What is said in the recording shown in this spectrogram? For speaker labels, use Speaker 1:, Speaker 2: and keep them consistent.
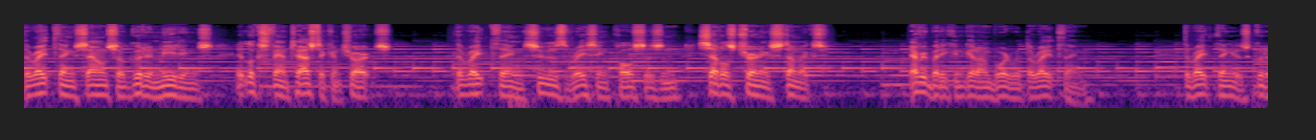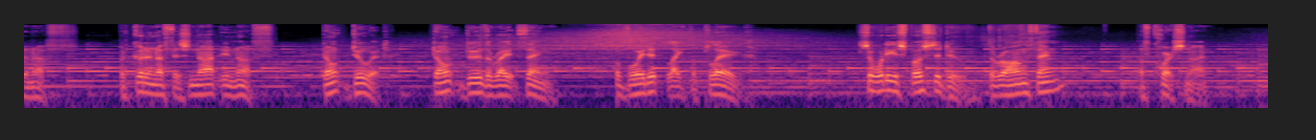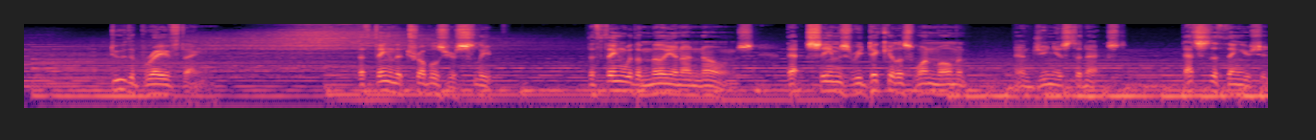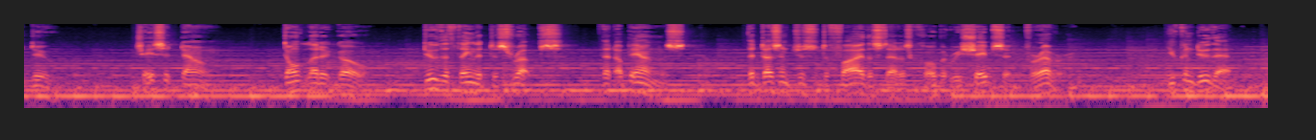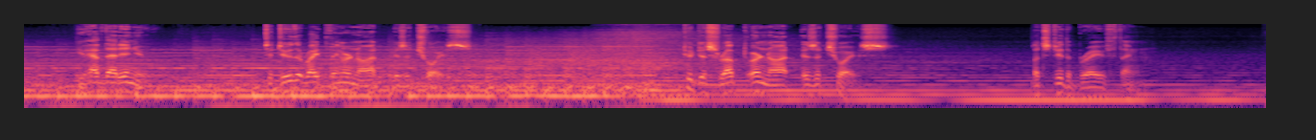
Speaker 1: The right thing sounds so good in meetings. It looks fantastic in charts. The right thing soothes racing pulses and settles churning stomachs. Everybody can get on board with the right thing. The right thing is good enough. But good enough is not enough. Don't do it. Don't do the right thing. Avoid it like the plague. So, what are you supposed to do? The wrong thing? Of course not. Do the brave thing. The thing that troubles your sleep. The thing with a million unknowns that seems ridiculous one moment and genius the next. That's the thing you should do. Chase it down. Don't let it go. Do the thing that disrupts, that upends, that doesn't just defy the status quo but reshapes it forever. You can do that. You have that in you. To do the right thing or not is a choice. To disrupt or not is a choice. Let's do the brave thing.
